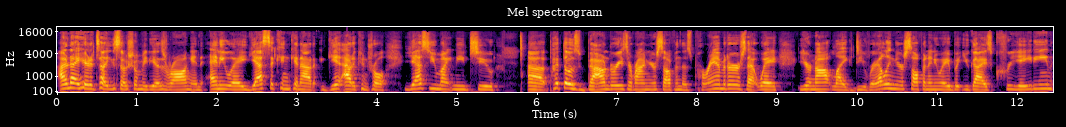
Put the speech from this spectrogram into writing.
I'm not here to tell you social media is wrong in any way. Yes, it can get out, get out of control. Yes, you might need to uh, put those boundaries around yourself and those parameters. That way, you're not like derailing yourself in any way, but you guys creating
